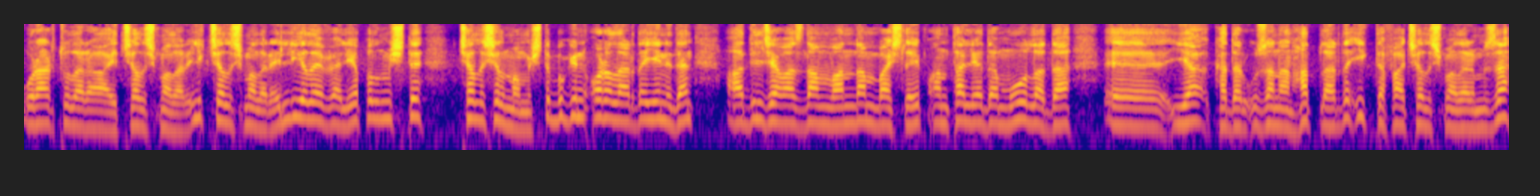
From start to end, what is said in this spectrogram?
Urartulara ait çalışmalar, ilk çalışmalar 50 yıl evvel yapılmıştı, çalışılmamıştı. Bugün oralarda yeniden Adil Cevaz'dan Van'dan başlayıp Antalya'da, Muğla'da e, ya kadar uzanan hatlarda ilk defa çalışmalarımıza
